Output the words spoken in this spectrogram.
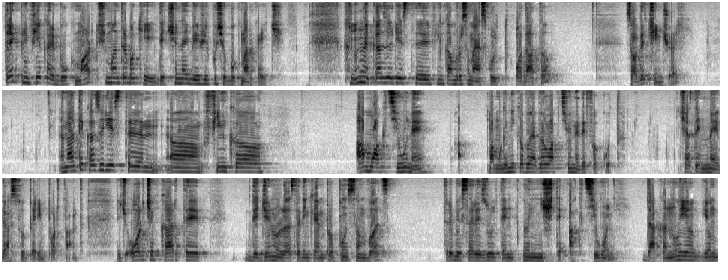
Trec prin fiecare bookmark și mă întreb, ok, de ce n-ai fi pus eu bookmark aici? În unele cazuri este fiindcă am vrut să mai ascult o dată sau de 5 ori. În alte cazuri este uh, fiindcă am o acțiune, m-am gândit că voi avea o acțiune de făcut. Și asta e mega super important. Deci orice carte de genul ăsta din care îmi propun să învăț trebuie să rezulte în, în niște acțiuni. Dacă nu, eu, eu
